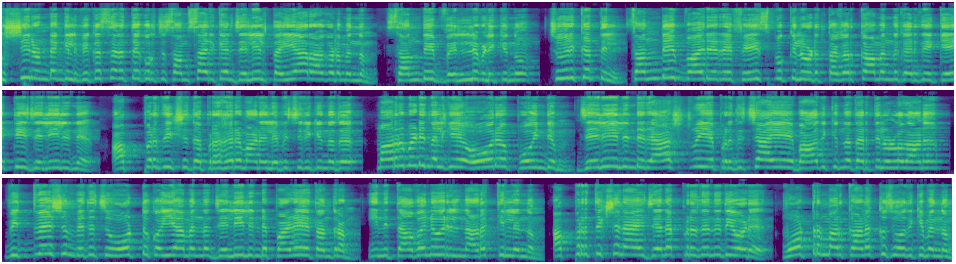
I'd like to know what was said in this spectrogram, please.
ഉഷിരുണ്ടെങ്കിൽ വികസനത്തെക്കുറിച്ച് സംസാരിക്കാൻ ജലീൽ തയ്യാറാകണമെന്നും സന്ദീപ് വെല്ലുവിളിക്കുന്നു. ചുരുക്കത്തിൽ സന്ദീപ് വാര്യരെ ഫേസ്ബുക്കിലൂടെ തകർക്കാമെന്ന് കരുതിയ കെ ടി ജലീലിന് അപ്രതീക്ഷിത പ്രഹരമാണ് ലഭിച്ചിരിക്കുന്നത്. മറുപടി നൽകിയ ഓരോ പോയിന്റും ജലീലിന്റെ രാഷ്ട്രീയ പ്രതിച്ഛായയെ ബാധിക്കുന്ന തരത്തിലുള്ളതാണ് വിദ്വേഷം വിതച്ച് വോട്ട് കൊയ്യാമെന്ന ജലീലിന്റെ പഴയ തന്ത്രം ഇനി തവനൂരിൽ നടക്കില്ലെന്നും അപ്രത്യക്ഷനായ ജനപ്രതിനിധിയോട് വോട്ടർമാർ കണക്ക് ചോദിക്കുമെന്നും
